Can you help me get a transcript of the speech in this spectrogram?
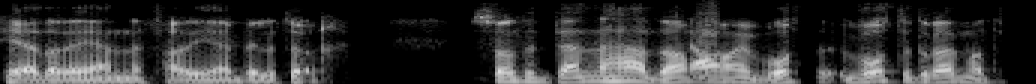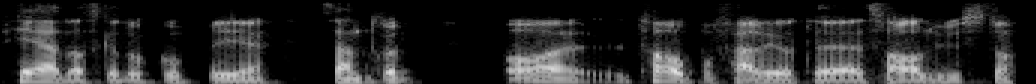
Peder er en ferjebilletør. Sånn at denne her damen Ja. har jo våte, våte drømmer at Peder skal dukke opp i sentrum og ta opp på ferja til Salhus. da.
